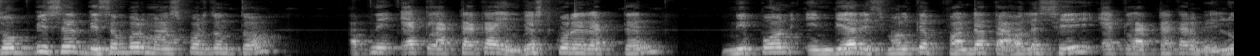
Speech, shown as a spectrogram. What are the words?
চব্বিশের ডিসেম্বর মাস পর্যন্ত আপনি এক লাখ টাকা ইনভেস্ট করে রাখতেন নিপন ইন্ডিয়ার স্মল ক্যাপ ফান্ডে তাহলে সেই এক লাখ টাকার ভ্যালু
